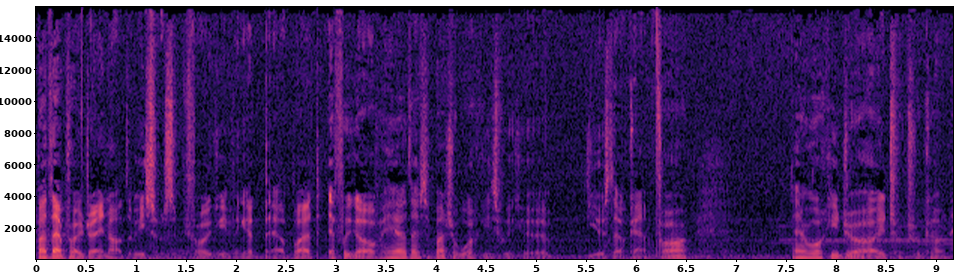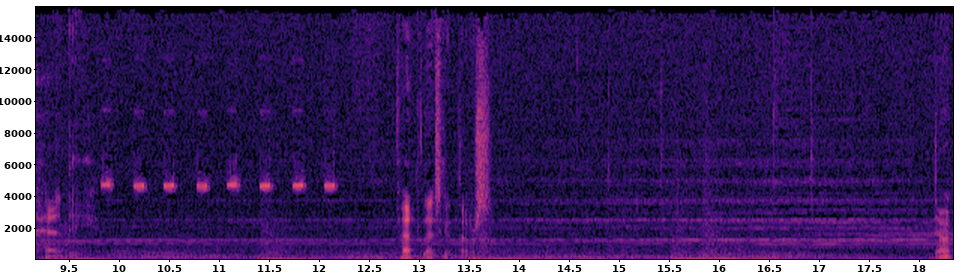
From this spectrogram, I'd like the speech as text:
But that probably drain all the resources before we can even get there. But if we go over here, there's a bunch of workies we could use their camp for. And worky droids, which would come in handy. In fact, let's get those. Don't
